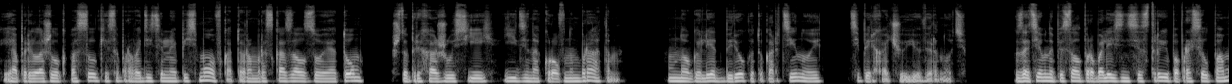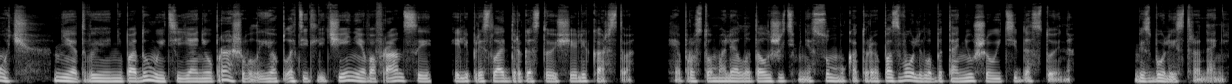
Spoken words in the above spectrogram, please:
Я приложил к посылке сопроводительное письмо, в котором рассказал Зое о том, что прихожусь ей единокровным братом. Много лет берег эту картину и теперь хочу ее вернуть. Затем написал про болезнь сестры и попросил помочь. Нет, вы не подумайте, я не упрашивал ее оплатить лечение во Франции или прислать дорогостоящее лекарство. Я просто умолял одолжить мне сумму, которая позволила бы Танюше уйти достойно, без боли и страданий.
